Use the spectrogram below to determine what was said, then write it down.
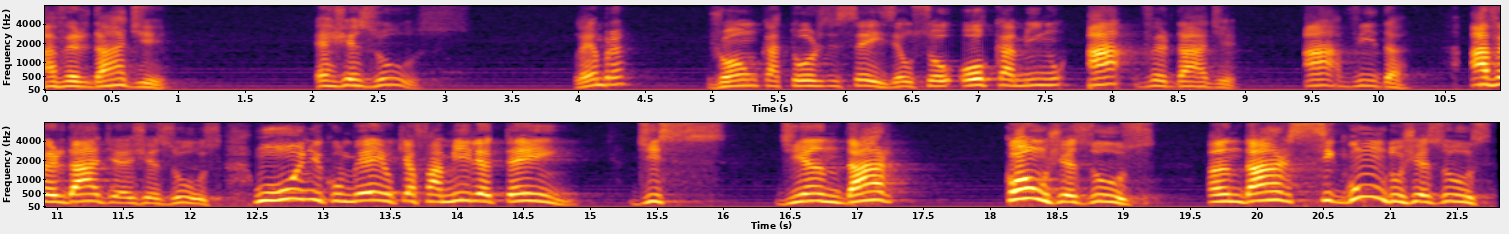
A verdade é Jesus. Lembra? João 14, 6. Eu sou o caminho, a verdade, a vida. A verdade é Jesus. O único meio que a família tem de, de andar com Jesus, andar segundo Jesus,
